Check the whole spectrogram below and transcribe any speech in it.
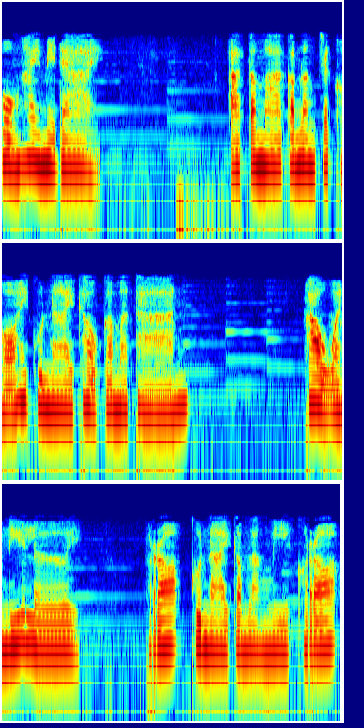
คงให้ไม่ได้ อาตมากำลังจะขอให้คุณนายเข้ากรรมฐาน เข้าวันนี้เลย เพราะคุณนายกำลังมีเคราะห์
